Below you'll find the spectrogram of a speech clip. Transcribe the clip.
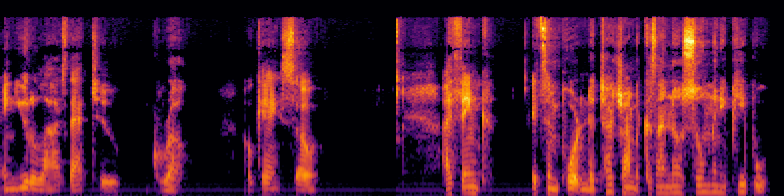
and utilize that to grow. Okay, so I think it's important to touch on because I know so many people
